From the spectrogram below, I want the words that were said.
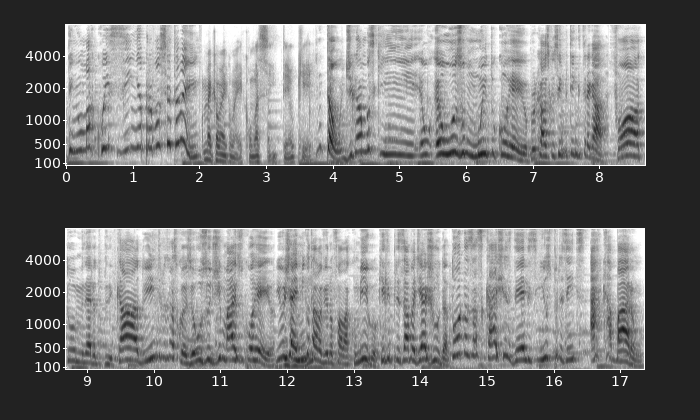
tenho uma coisinha pra você também. Calma aí, calma aí, calma aí. Como assim? Tem o quê? Então, digamos que eu, eu uso muito correio, por causa que eu sempre tenho que entregar foto, minério duplicado e entre outras coisas. Eu uso demais o correio. E o Jaiminho tava vindo falar comigo que ele precisava de ajuda. Todas as caixas deles e os presentes acabaram.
